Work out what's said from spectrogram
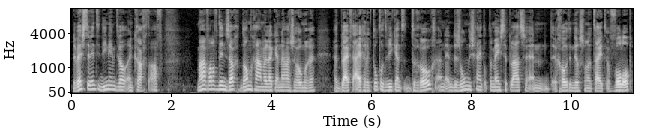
De westenwind die neemt wel een kracht af. Maar vanaf dinsdag dan gaan we lekker nazomeren. Het blijft eigenlijk tot het weekend droog en de zon die schijnt op de meeste plaatsen en grotendeels van de tijd volop.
